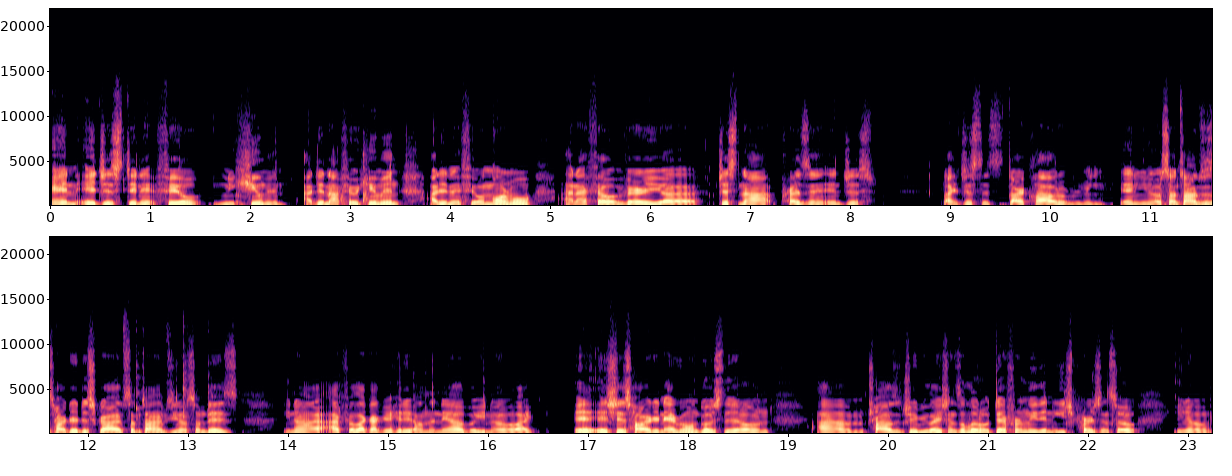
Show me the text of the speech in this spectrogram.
and it just didn't feel human. I did not feel human. I didn't feel normal, and I felt very uh just not present and just like just this dark cloud over me. And you know, sometimes it's hard to describe. Sometimes you know, some days, you know, I, I feel like I get hit it on the nail, but you know, like it, it's just hard, and everyone goes through their own um, trials and tribulations a little differently than each person. So, you know,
